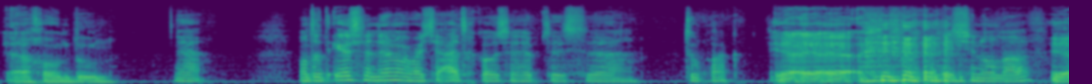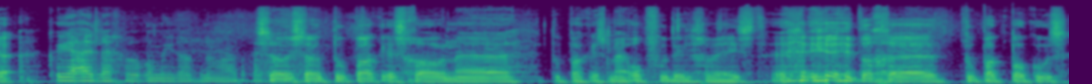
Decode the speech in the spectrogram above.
ja, gewoon doen. Ja. Want het eerste nummer wat je uitgekozen hebt is Tupac. Ja, ja, ja. Conditional Love. ja. Kun je uitleggen waarom je dat nummer? Sowieso, Tupac is gewoon... eh Tupac is mijn opvoeding geweest. Toch, eh Tupac pokoes.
